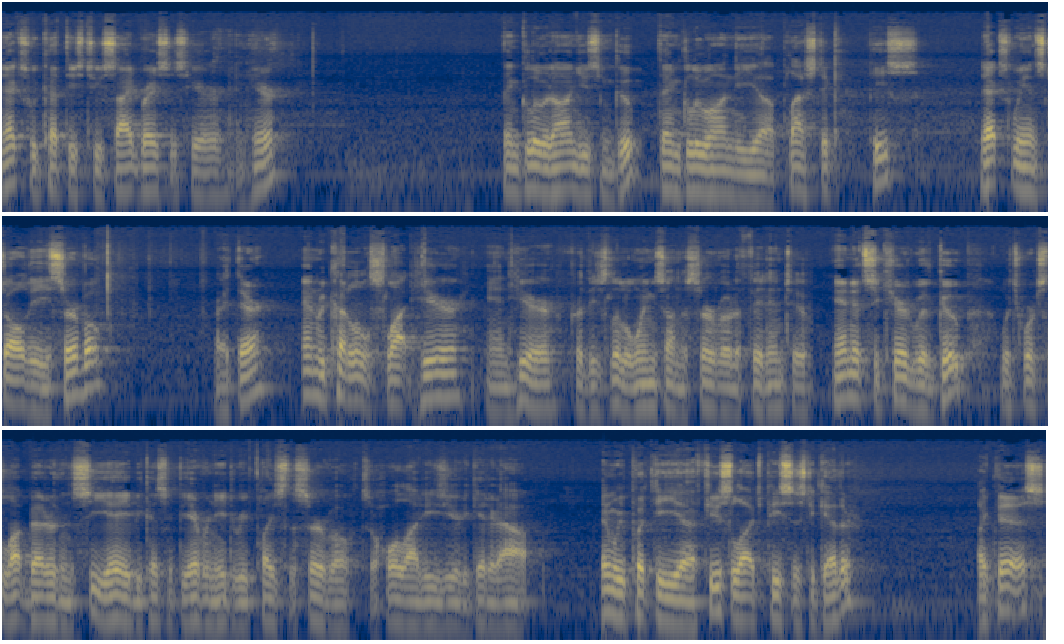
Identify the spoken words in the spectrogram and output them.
Next we cut these two side braces here and here. Then glue it on using goop. Then glue on the uh, plastic piece. Next we install the servo right there. And we cut a little slot here and here for these little wings on the servo to fit into. And it's secured with goop, which works a lot better than CA because if you ever need to replace the servo, it's a whole lot easier to get it out. Then we put the uh, fuselage pieces together like this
